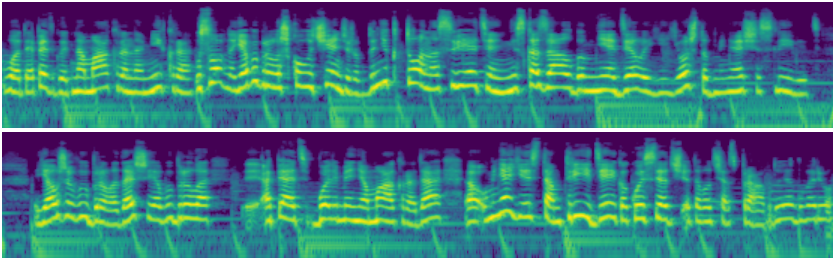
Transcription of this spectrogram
вот, и опять говорить, на макро, на микро. Условно, я выбрала школу ченджеров. Да никто на свете не сказал бы мне, делай ее, чтобы меня счастливить я уже выбрала. Дальше я выбрала опять более-менее макро, да, а, у меня есть там три идеи, какой следующий, это вот сейчас правду я говорю,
